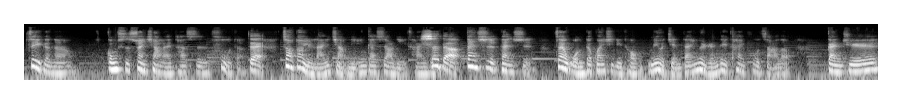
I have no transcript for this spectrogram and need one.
这个呢，公式算下来它是负的，对，照道理来讲，你应该是要离开的，是的。但是，但是在我们的关系里头没有简单，因为人类太复杂了。感觉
